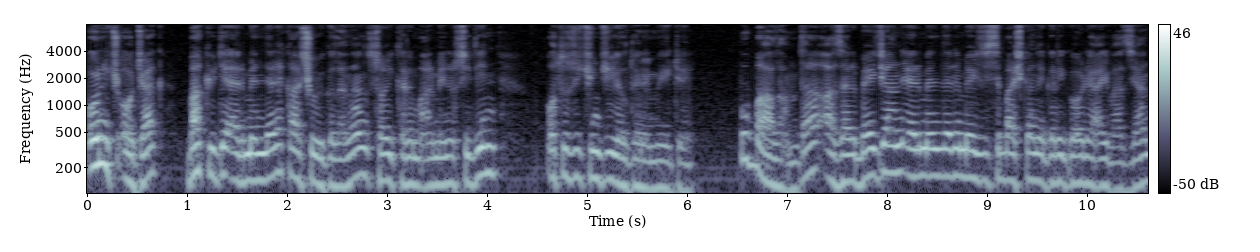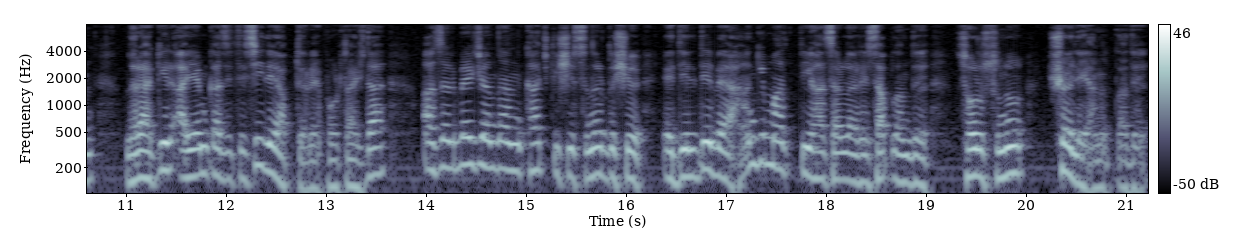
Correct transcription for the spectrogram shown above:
13 Ocak Bakü'de Ermenilere karşı uygulanan soykırım Armenosid'in 33. yıl dönümüydü. Bu bağlamda Azerbaycan Ermenileri Meclisi Başkanı Grigori Ayvazyan, Lıragir Ayem gazetesiyle yaptığı reportajda Azerbaycan'dan kaç kişi sınır dışı edildi ve hangi maddi hasarlar hesaplandı sorusunu şöyle yanıtladı.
